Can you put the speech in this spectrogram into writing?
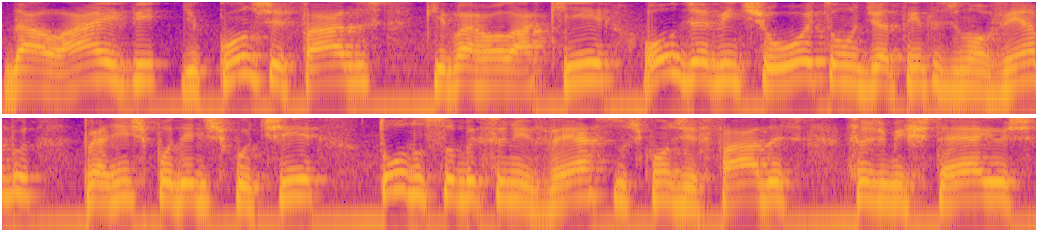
da live de contos de fadas que vai rolar aqui ou no dia 28 ou no dia 30 de novembro para a gente poder discutir tudo sobre esse universo dos contos de fadas, seus mistérios,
